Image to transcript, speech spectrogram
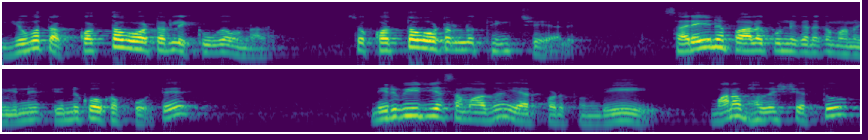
యువత కొత్త ఓటర్లు ఎక్కువగా ఉన్నారు. సో కొత్త ఓటర్లు థింక్ చేయాలి. సరైన పాలకుడిని కనుక మనం ఎన్ని ఎన్నుకోకపోతే నిర్వీర్య సమాజం ఏర్పడుతుంది. మన భవిష్యత్తు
